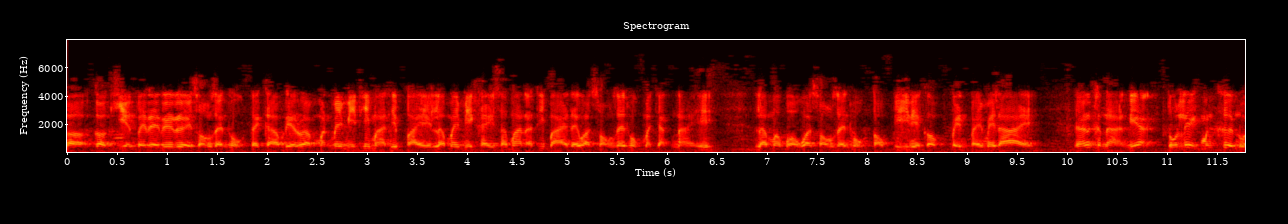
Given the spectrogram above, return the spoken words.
ก็ก็เขียนไปได้เรื่อยๆสองแสนหก แต่กล่าวเรียนว่ามันไม่มีที่มาที่ไป แล้วไม่มีใครสามารถอธิบายได้ว่าสองแสนหกมาจากไหน แล้วมาบอกว่าสองแสนหกต่อปีเนี่ยก็เป็นไปไม่ได้ดังนั้นขณะเนี้ยตัวเลขมันเคลื่อนไหว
